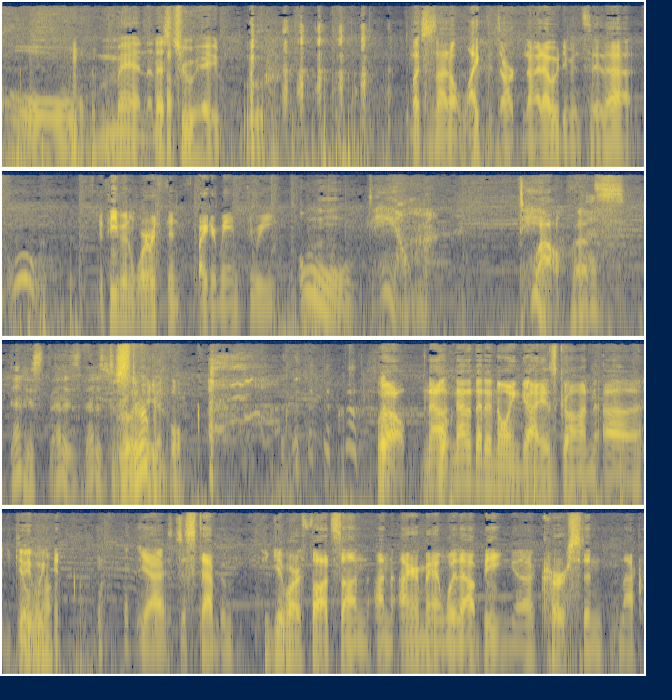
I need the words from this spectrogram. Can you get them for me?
Oh man, now that's true hate. Much as I don't like the Dark Knight, I would even say that. It's even worse than Spider-Man Three. Oh damn. Damn. Wow, that's that is that is that is disturbing. hateful. well, now what- now that that annoying guy is gone, uh, killed maybe him, we can, yeah, just stabbed him. To give our thoughts on on Iron Man without being uh, cursed and knock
